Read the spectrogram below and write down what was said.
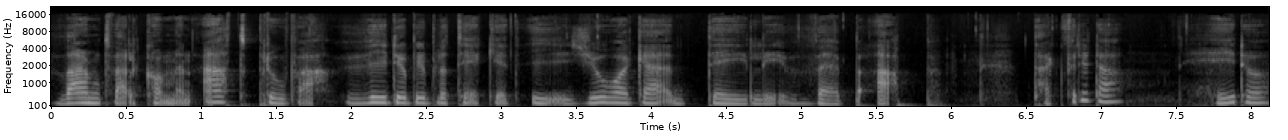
Varmt välkommen att prova videobiblioteket i Yoga Daily Web App. Tack för idag. Hej då!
